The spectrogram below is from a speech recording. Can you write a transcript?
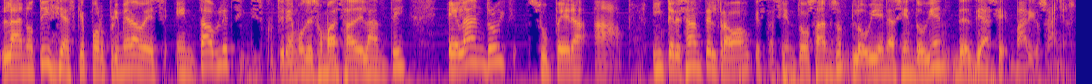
La noticia es que por primera vez en tablets, y discutiremos de eso más adelante, el Android supera a Apple. Interesante el trabajo que está haciendo Samsung, lo viene haciendo bien desde hace varios años.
